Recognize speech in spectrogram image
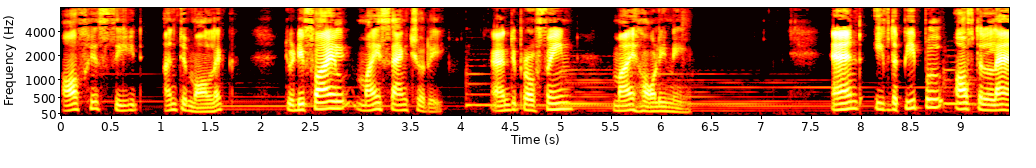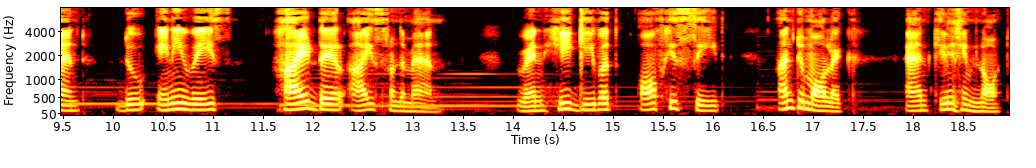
of his seed unto Moloch, to defile my sanctuary, and to profane my holy name. And if the people of the land do any ways hide their eyes from the man, when he giveth of his seed unto Moloch, and kill him not,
